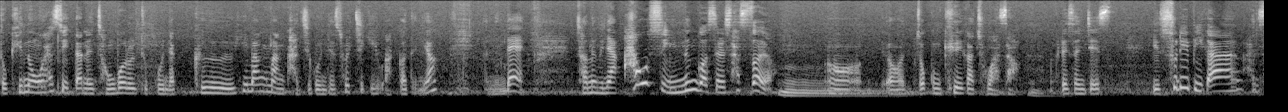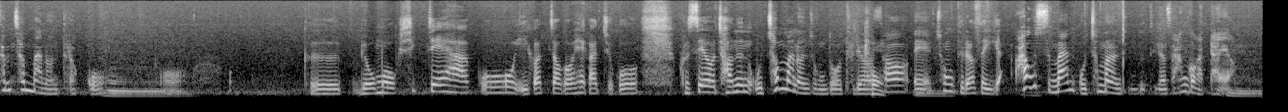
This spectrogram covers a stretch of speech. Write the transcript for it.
또 귀농을 할 수 있다는 정보를 듣고 이제 그 희망만 가지고 이제 솔직히 왔거든요. 왔는데 저는 그냥 하우스 있는 것을 샀어요. 음. 어, 어, 조금 기회가 좋아서. 그래서 이제 이 수리비가 한 3천만 원 들었고 음. 어, 그그 묘목 식재하고 이것저것 해가지고 글쎄요 저는 5천만 원 정도 들여서 총? 예, 총 들여서 이게 하우스만 5천만 원 정도 들여서 한 것 같아요. 음.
